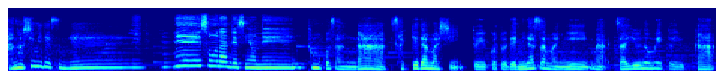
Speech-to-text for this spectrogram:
楽しみですね。ねそうなんですよね。ともこさんが酒魂ということで皆様にまあ座右の銘というか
